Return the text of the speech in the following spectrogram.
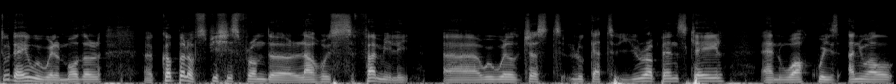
today we will model a couple of species from the Larus family. Uh, we will just look at European scale and work with annual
